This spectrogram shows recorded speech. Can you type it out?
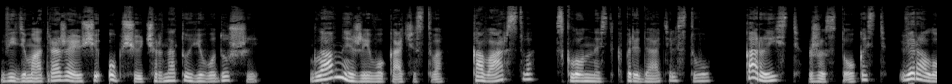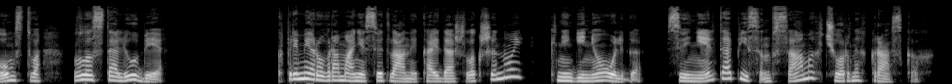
видимо, отражающий общую черноту его души. Главные же его качества — коварство, склонность к предательству, корысть, жестокость, вероломство, властолюбие. К примеру, в романе Светланы Кайдаш-Лакшиной «Княгиня Ольга» Свинельд описан в самых черных красках.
